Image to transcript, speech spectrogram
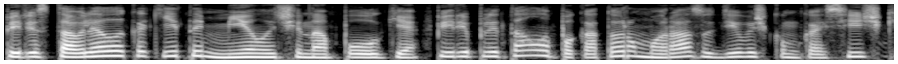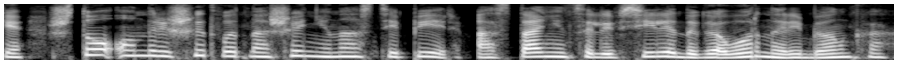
переставляла какие-то мелочи на полке, переплетала по которому разу девочкам косички. Что он решит в отношении нас теперь? Останется ли в силе договор на ребенка?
